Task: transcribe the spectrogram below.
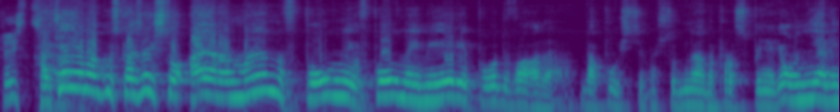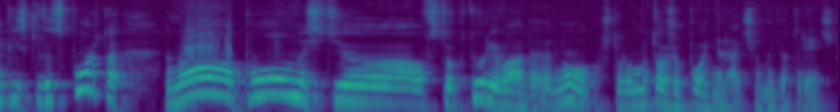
То есть, Хотя а... я могу сказать, что Iron Man в полной, в полной мере под ВАДА, допустим, чтобы надо просто понять. Он не олимпийский вид спорта, но полностью в структуре ВАДА. Ну, чтобы мы тоже поняли, о чем идет речь.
